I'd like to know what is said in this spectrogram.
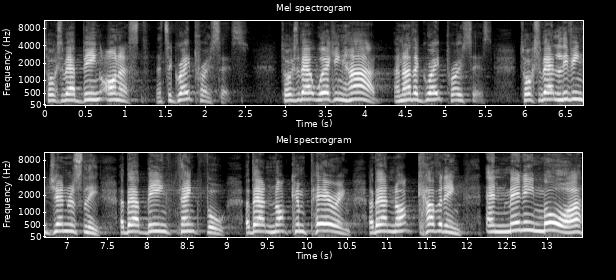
Talks about being honest. That's a great process. Talks about working hard, another great process. Talks about living generously, about being thankful, about not comparing, about not coveting, and many more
